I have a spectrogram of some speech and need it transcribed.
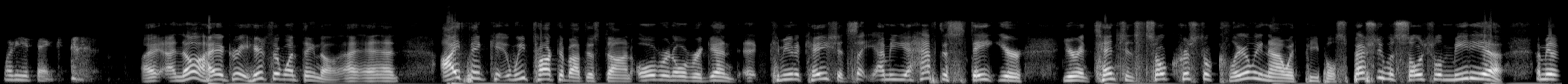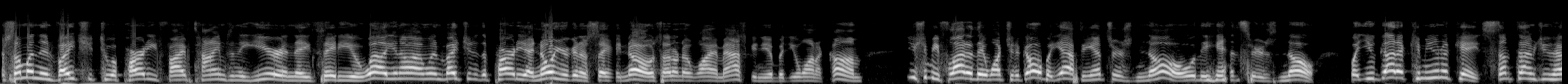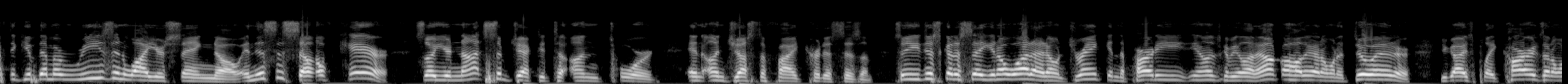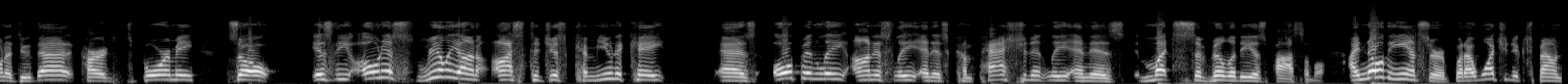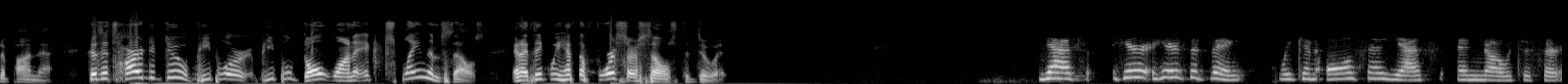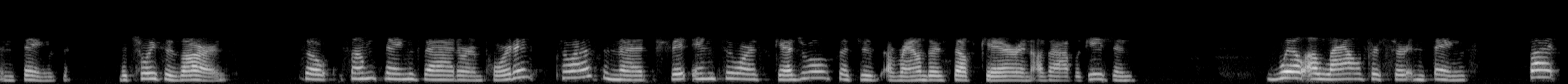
What do you think? I, I know I agree. Here's the one thing though, and I think we've talked about this, Dawn, over and over again. Uh, communication. I mean, you have to state your your intentions so crystal clearly now with people, especially with social media. I mean, if someone invites you to a party five times in a year and they say to you, "Well, you know, I want to invite you to the party," I know you're going to say no, so I don't know why I'm asking you, but you want to come you should be flattered they want you to go. But yeah, if the answer is no, the answer is no. But you got to communicate. Sometimes you have to give them a reason why you're saying no. And this is self care. So you're not subjected to untoward and unjustified criticism. So you just got to say, you know what, I don't drink in the party. You know, there's going to be a lot of alcohol there. I don't want to do it. Or you guys play cards. I don't want to do that. Cards bore me. So is the onus really on us to just communicate as openly, honestly, and as compassionately and as much civility as possible? I know the answer, but I want you to expound upon that because it's hard to do. People are people don't want to explain themselves, and I think we have to force ourselves to do it. Yes, here here's the thing. We can all say yes and no to certain things. The choice is ours. So some things that are important to us and that fit into our schedule, such as around our self care and other obligations, will allow for certain things. But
